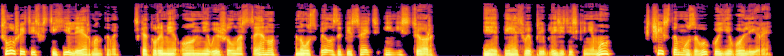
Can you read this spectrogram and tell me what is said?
Слушайтесь в стихи Лермонтова, с которыми он не вышел на сцену, но успел записать и не стер. И опять вы приблизитесь к нему, к чистому звуку его лиры.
